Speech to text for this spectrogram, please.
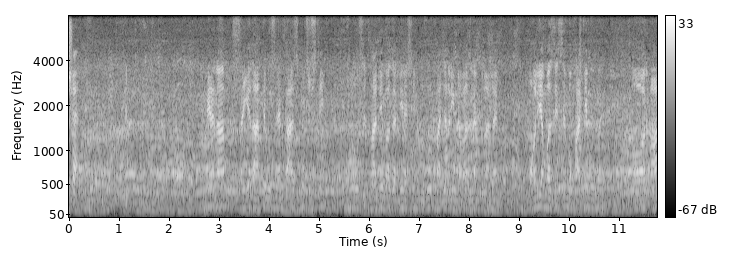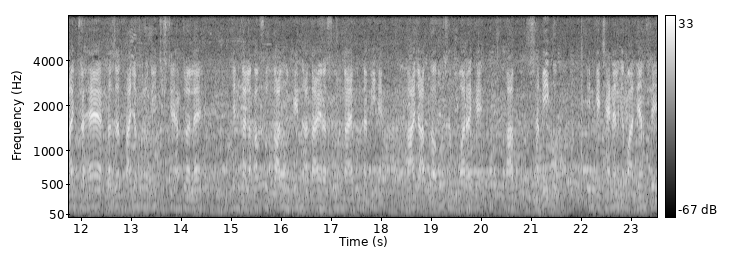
છે. میرا نام سید عاطف حسین قاسمی چشتی موروث خادمہ گدی نشین حضور خواجہ غریب نواز رحمۃ اللہ علیہ اولیاء مسجد سے مخاطب ہوں اور آج جو ہے حضرت خواجہ معین الدین چشتی رحمۃ اللہ علیہ جن کا لقب سلطان الہند عطا رسول نائب النبی ہے. آج آپ کا عرص مبارک ہے. آپ سبھی کو ان کے چینل کے مادھیم سے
